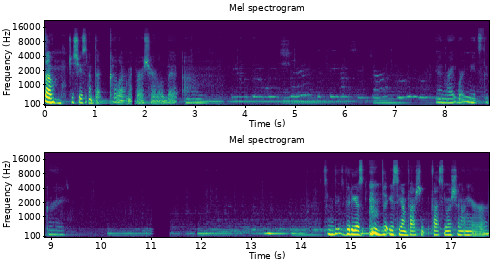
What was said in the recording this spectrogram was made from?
So, just using up that color on my brush here a little bit. Um, and right where it meets the gray. Some of these videos that you see on fashion, Fast Motion on your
